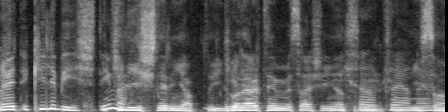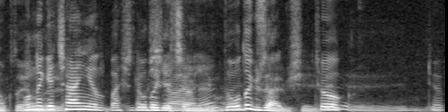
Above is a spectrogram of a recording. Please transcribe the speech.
Evet ikili bir iş değil ikili mi? İkili işlerin yaptığı. İkili. İlban Ertem'in mesela şeyini İhsan hatırlıyorum. Oktayan, İhsan Oktayan. Ona geçen yıl başlamışlardı. O da geçen yılda. Evet. O da güzel bir şeydi. Çok. Ee, Çok.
